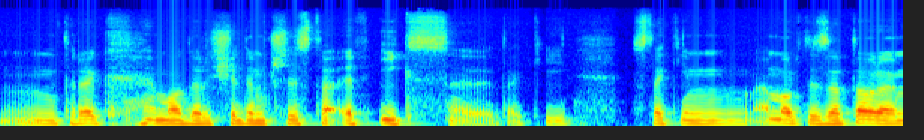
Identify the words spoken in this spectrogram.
mm, Trek model 7300 FX, e, taki z takim amortyzatorem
